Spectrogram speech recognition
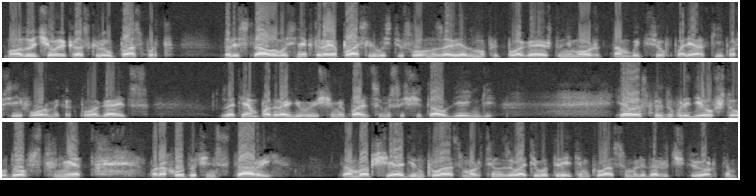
Молодой человек раскрыл паспорт, полистал его с некоторой опасливостью, словно заведомо предполагая, что не может там быть все в порядке и по всей форме, как полагается. Затем подрагивающими пальцами сосчитал деньги. «Я вас предупредил, что удобств нет. Пароход очень старый. Там вообще один класс. Можете называть его третьим классом или даже четвертым.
